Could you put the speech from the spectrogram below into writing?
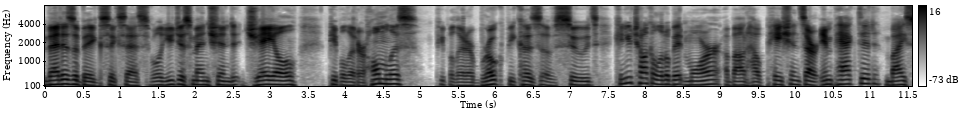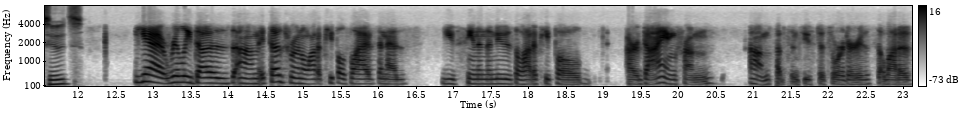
That is a big success. Well, you just mentioned jail, people that are homeless, people that are broke because of SUDS. Can you talk a little bit more about how patients are impacted by SUDS? Yeah, it really does. Um, it does ruin a lot of people's lives. And as you've seen in the news, a lot of people are dying from um, substance use disorders. A lot of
